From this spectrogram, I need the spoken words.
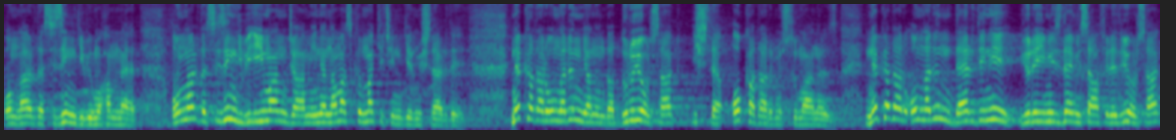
onlar da sizin gibi Muhammed. Onlar da sizin gibi iman camiine namaz kılmak için girmişlerdi. Ne kadar onların yanında duruyorsak işte o kadar Müslümanız. Ne kadar onların derdini yüreğimizde misafir ediyorsak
